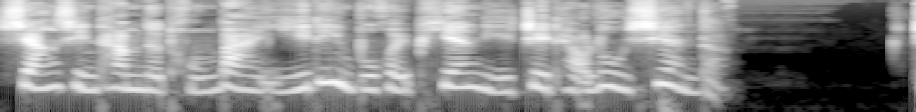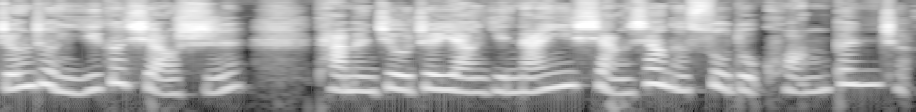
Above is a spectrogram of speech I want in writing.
相信他们的同伴一定不会偏离这条路线的。整整一个小时，他们就这样以难以想象的速度狂奔着，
